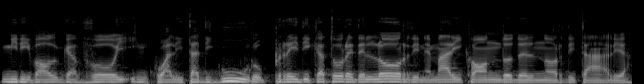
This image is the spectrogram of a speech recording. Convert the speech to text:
mi rivolga a voi in qualità di guru, predicatore dell'ordine, maricondo del nord Italia.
